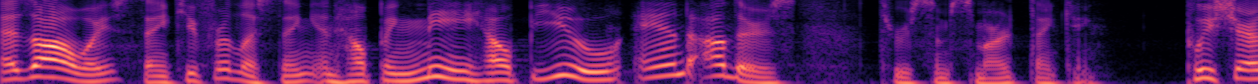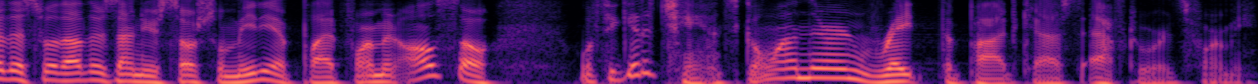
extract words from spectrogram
As always, thank you for listening and helping me help you and others through some smart thinking. Please share this with others on your social media platform. And also, well, if you get a chance, go on there and rate the podcast afterwards for me.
